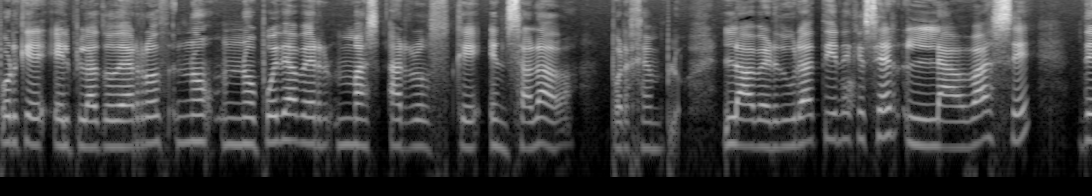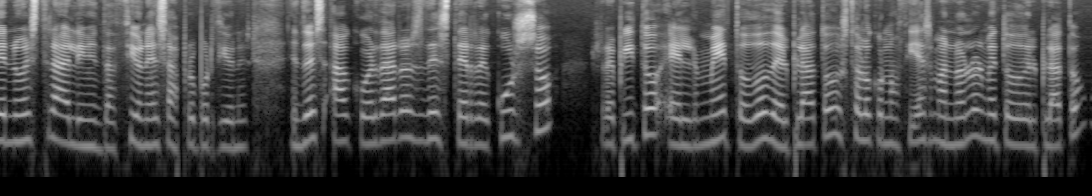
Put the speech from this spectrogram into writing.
porque el plato de arroz no, no puede haber más arroz que ensalada por ejemplo. La verdura tiene que ser la base de nuestra alimentación, esas proporciones. Entonces, acordaros de este recurso, repito, el método del plato. ¿Esto lo conocías, Manolo, el método del plato?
